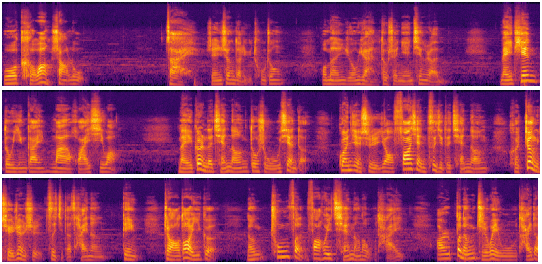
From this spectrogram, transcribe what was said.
我渴望上路。”在人生的旅途中，我们永远都是年轻人，每天都应该满怀希望。每个人的潜能都是无限的，关键是要发现自己的潜能和正确认识自己的才能，并找到一个。能充分发挥潜能的舞台，而不能只为舞台的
